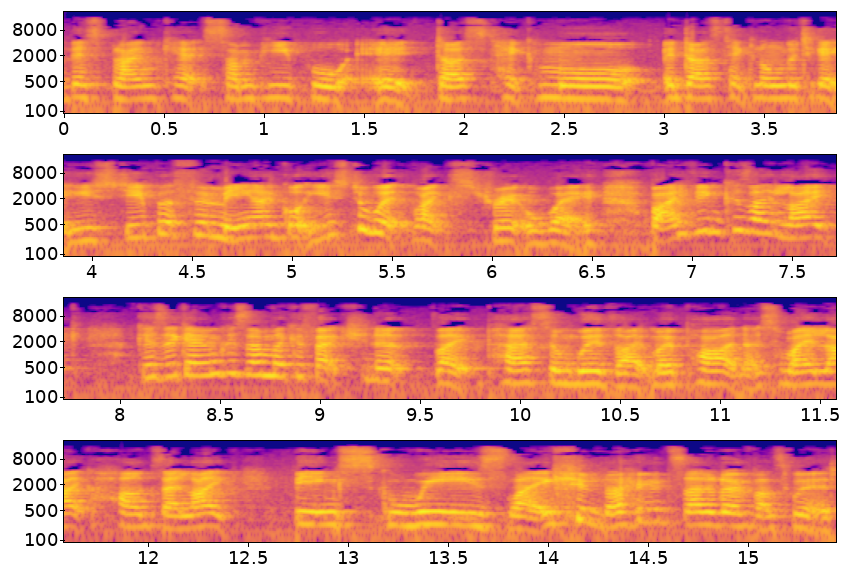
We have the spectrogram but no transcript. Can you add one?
this blanket some people it does take more it does take longer to get used to but for me i got used to it like straight away. But i think because i like because again because i'm like affectionate like person with like my partner so i like hugs i like being squeezed like loads i don't know if that's weird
